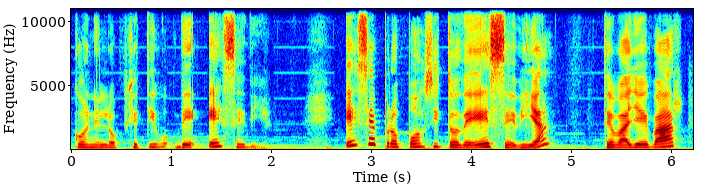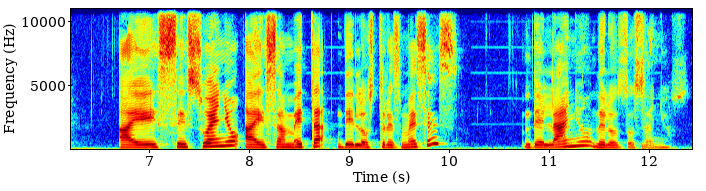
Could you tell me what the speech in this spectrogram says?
con el objetivo de ese día. Ese propósito de ese día te va a llevar a ese sueño, a esa meta de los tres meses, del año, de los dos años.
